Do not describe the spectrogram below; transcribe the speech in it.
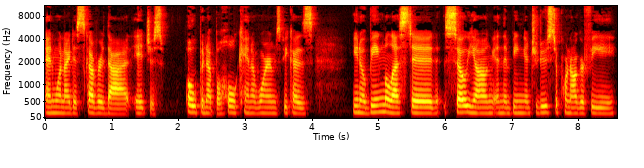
And when I discovered that, it just opened up a whole can of worms because, you know, being molested so young and then being introduced to pornography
